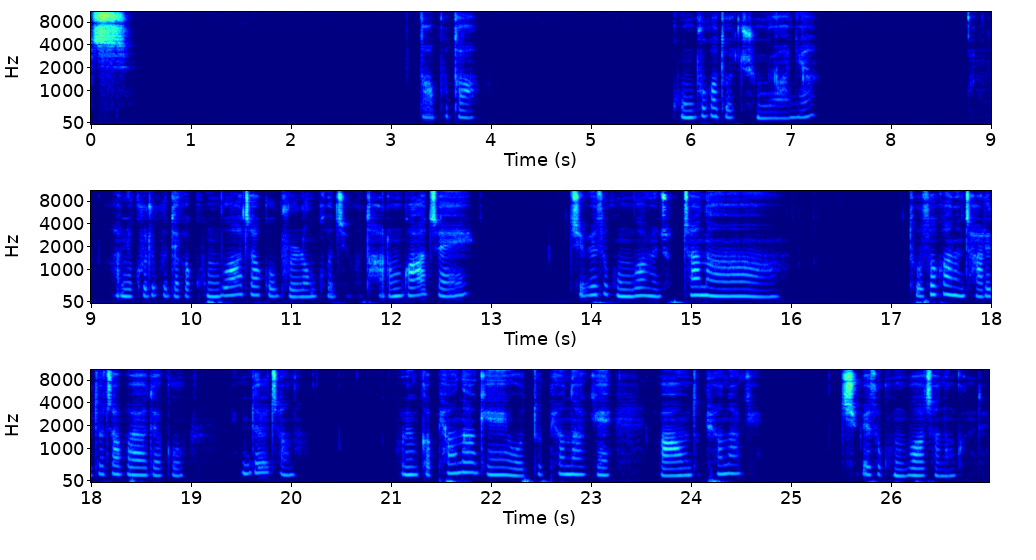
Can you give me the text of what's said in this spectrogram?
치. 나보다 공부가 더 중요하냐? 아니, 그리고 내가 공부하자고 부른 거지, 뭐 다른 거 하재. 집에서 공부하면 좋잖아. 도서관은 자리도 잡아야 되고 힘들잖아. 그러니까 편하게, 옷도 편하게, 마음도 편하게 집에서 공부하자는 건데.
